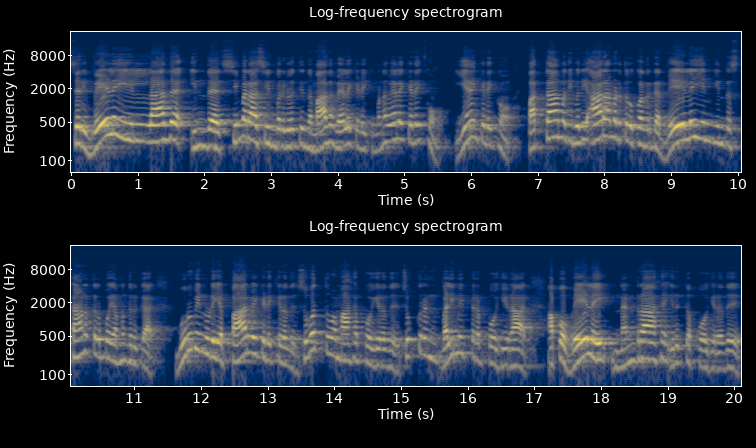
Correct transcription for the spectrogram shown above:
சரி வேலை இல்லாத இந்த சிம்மராசி என்பவர்களுக்கு இந்த மாதம் வேலை கிடைக்கும்னா? வேலை கிடைக்கும். ஏன் கிடைக்கும்? பத்தாம் அதிபதி ஆறாம் இடத்துல உட்கார்ந்துருக்கார். வேலை என்கின்ற ஸ்தானத்தில் போய் அமர்ந்திருக்கார். குருவினுடைய பார்வை கிடைக்கிறது. சுபத்துவமாக போகிறது. சுக்கரன் வலிமை பெறப் போகிறார். அப்போ வேலை நன்றாக இருக்க போகிறது.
